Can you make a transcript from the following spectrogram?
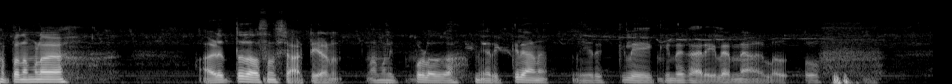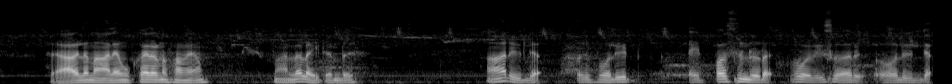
അപ്പോൾ നമ്മൾ അടുത്ത ദിവസം സ്റ്റാർട്ട് ചെയ്യാണ്. നമ്മളിപ്പോൾ ഉള്ളത് മിറുക്കിലാണ്. മിറുക്ക് ലേക്കിന്റെ കരയിൽ തന്നെയാണ് ഉള്ളത്. ഓ രാവിലെ നാലേ മുക്കാലാണ് സമയം. നല്ല ലൈറ്റ് ഉണ്ട്. ആരുമില്ല ഒരു പോലീ എയ്റ്റ് ഉണ്ട് ഇവിടെ പോലീസുകാർ പോലും ഇല്ല.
